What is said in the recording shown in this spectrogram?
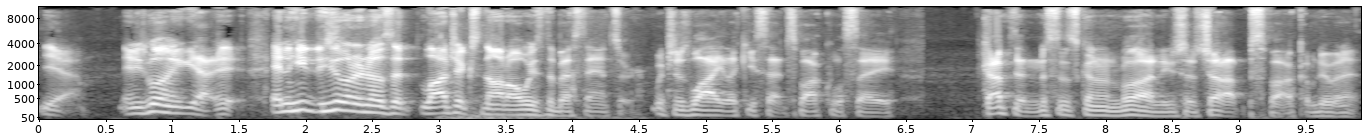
Yeah. And he's willing, yeah. it- And he, he's the one who knows that logic's not always the best answer, which is why, like you said, Spock will say, Captain, this is going to blah. And he says, Shut up, Spock, I'm doing it.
